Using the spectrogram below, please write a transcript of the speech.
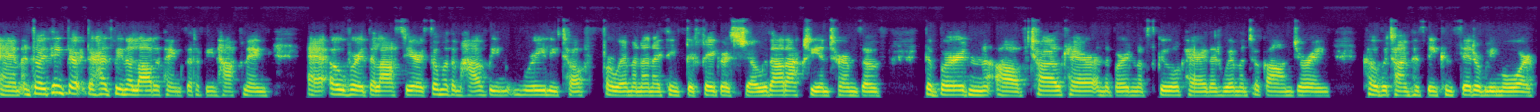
Um, and so I think there, there has been a lot of things that have been happening uh, over the last year. Some of them have been really tough for women. And I think the figures show that actually in terms of the burden of childcare and the burden of school care that women took on during COVID time has been considerably more.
